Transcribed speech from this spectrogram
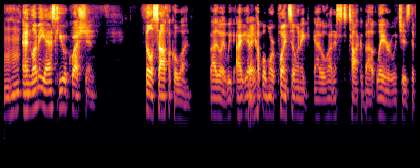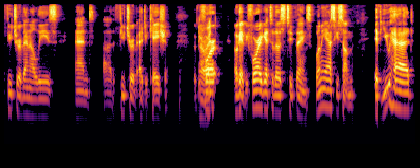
Mm-hmm. and let me ask you a question philosophical one by the way, we I got okay. a couple more points I want to I want us to talk about later, which is the future of NLEs and uh, the future of education. But before right. okay, before I get to those two things, let me ask you something. If you had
